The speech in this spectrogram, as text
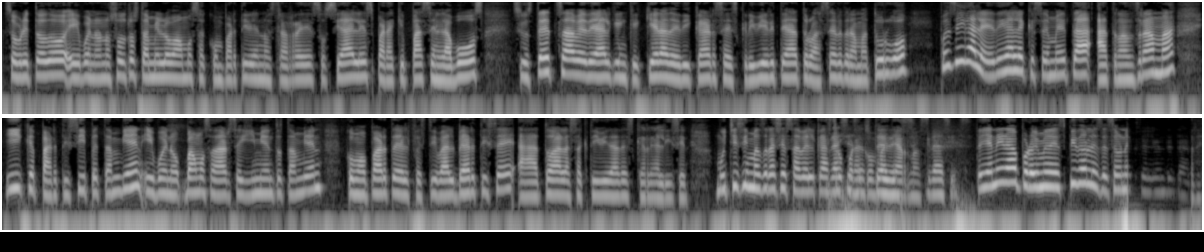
Sobre todo, eh, bueno, nosotros también lo vamos a compartir en nuestras redes sociales para que pasen la voz. Si usted sabe de alguien que quiera dedicarse a escribir teatro, a ser dramaturgo, pues dígale, dígale que se meta a Transdrama y que participe también. Y bueno, vamos a dar seguimiento también como parte del Festival Vértice a todas las actividades que realicen. Muchísimas gracias, Abel Castro, por acompañarnos. Gracias. Deyanira, por hoy me despido, les deseo una excelente tarde.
